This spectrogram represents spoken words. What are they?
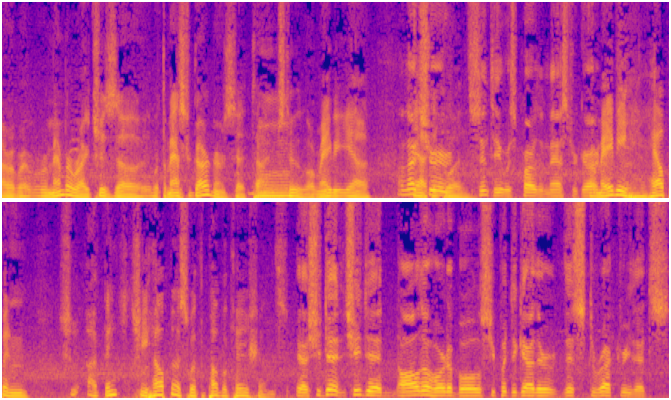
Uh, if I re- remember right, she's uh, with the Master Gardeners at times Mhm. too, or maybe yeah. I'm not Yeah, I think it sure was. Cynthia was part of the Master Gardeners. or maybe helping. She, I think she helped us with the publications. Yeah, she did. She did all the hortibles. She put together this directory that's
